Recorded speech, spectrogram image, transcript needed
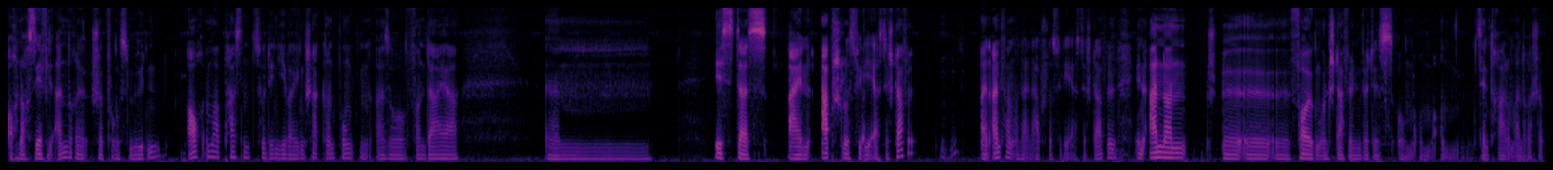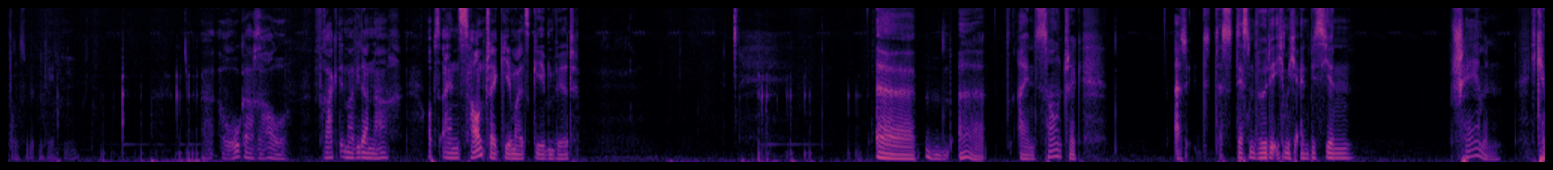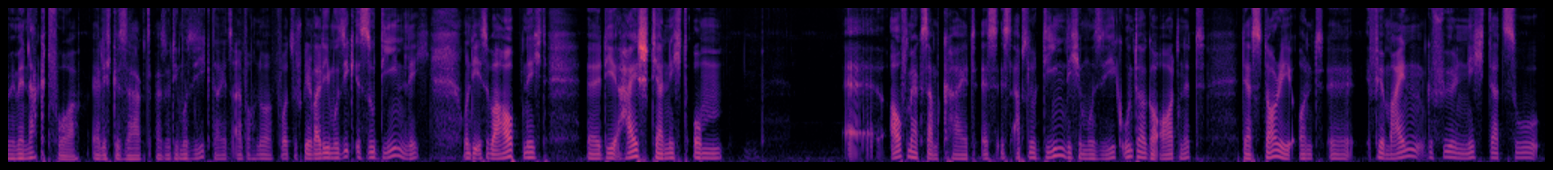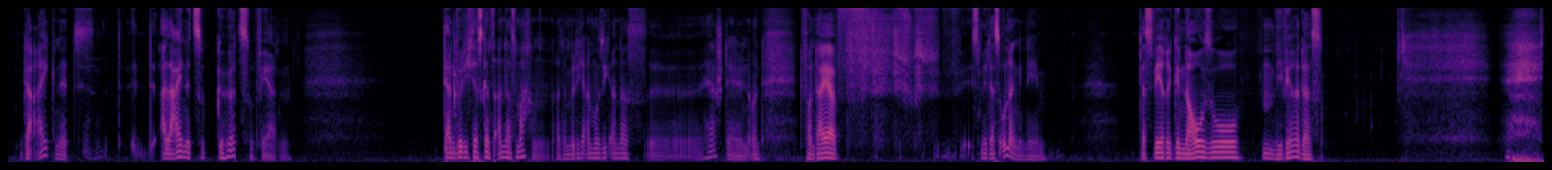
auch noch sehr viele andere Schöpfungsmythen, auch immer passend zu den jeweiligen Chakrenpunkten. Also von daher ähm, ist das ein Abschluss für die erste Staffel. Mhm ein Anfang und ein Abschluss für die erste Staffel. In anderen äh, äh, Folgen und Staffeln wird es um, um, um zentral um andere Schöpfungsmythen gehen. Roger Rau fragt immer wieder nach, ob es einen Soundtrack jemals geben wird. Äh, äh, ein Soundtrack. Also das, dessen würde ich mich ein bisschen schämen. Ich käme mir nackt vor, ehrlich gesagt. Also die Musik da jetzt einfach nur vorzuspielen, weil die Musik ist so dienlich und die ist überhaupt nicht, äh, die heischt ja nicht um äh, Aufmerksamkeit. Es ist absolut dienliche Musik, untergeordnet der Story und äh, für mein Gefühl nicht dazu geeignet, mhm. alleine zu, gehört zu werden dann würde ich das ganz anders machen. Also dann würde ich an Musik anders äh, herstellen. Und von daher ist mir das unangenehm. Das wäre genauso, hm, wie wäre das?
